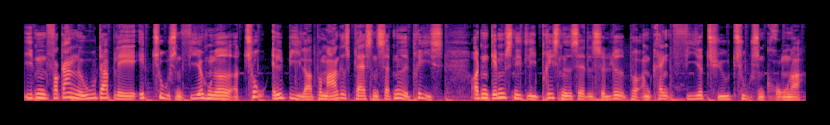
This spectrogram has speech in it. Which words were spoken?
I den forgangne uge der blev 1.402 elbiler på markedspladsen sat ned i pris, og den gennemsnitlige prisnedsættelse lød på omkring 24.000 kroner.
